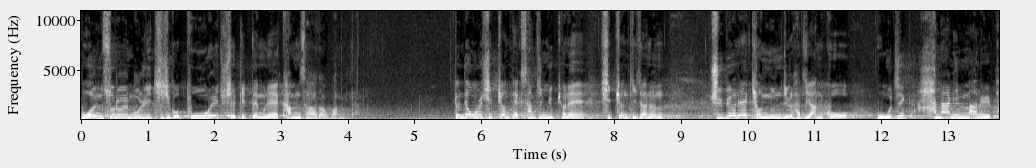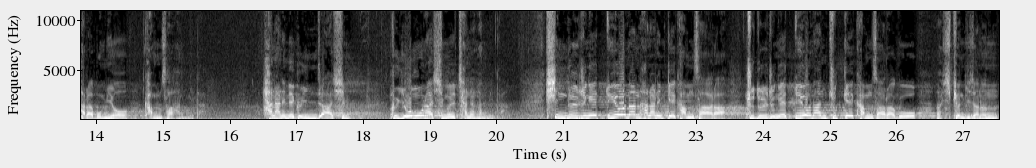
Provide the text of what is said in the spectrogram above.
원수를 물리치시고 보호해 주셨기 때문에 감사하다고 합니다. 그런데 오늘 시편 136편의 시편 기자는 주변에 곁눈질하지 않고 오직 하나님만을 바라보며 감사합니다. 하나님의 그 인자하심, 그 영원하심을 찬양합니다. 신들 중에 뛰어난 하나님께 감사하라. 주들 중에 뛰어난 주께 감사하라고 시편 기자는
